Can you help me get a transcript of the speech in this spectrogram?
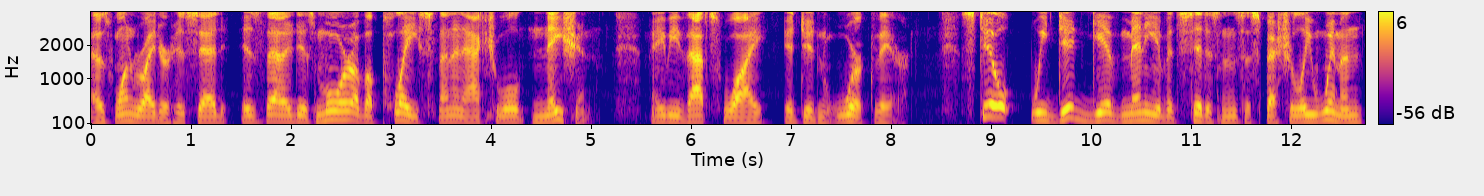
as one writer has said, is that it is more of a place than an actual nation. Maybe that's why it didn't work there. Still, we did give many of its citizens, especially women,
